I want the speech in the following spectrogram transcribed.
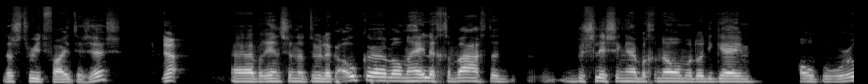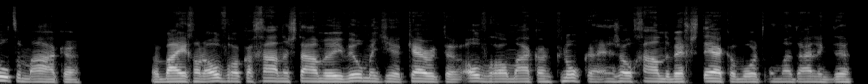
Dat is Street Fighter 6. Ja. Eh, waarin ze natuurlijk ook wel een hele gewaagde beslissing hebben genomen door die game open world te maken. Waarbij je gewoon overal kan gaan en staan waar je wil met je character. Overal maar kan knokken en zo gaandeweg sterker wordt om uiteindelijk de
